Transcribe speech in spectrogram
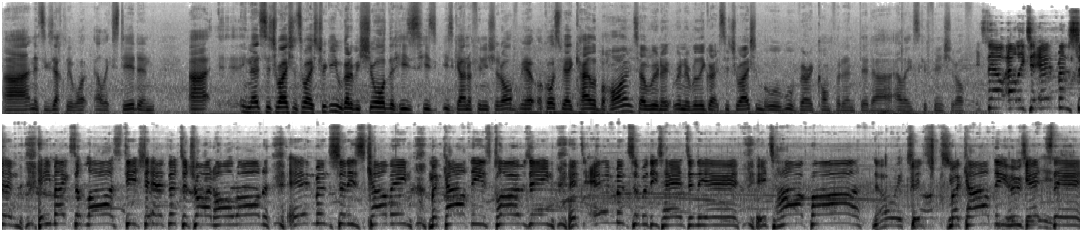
uh, and that's exactly what Alex did. And uh, in that situation, it's always tricky. We've got to be sure that he's, he's, he's going to finish it off. Have, of course, we had Caleb behind, so we're in a, we're in a really great situation, but we're, we're very confident that uh, Alex could finish it off. It's now Alex Edmondson. He makes a last-ditch effort to try and hold on. Edmondson is coming. McCarthy is closing. It's Edmondson with his hands in the air. It's Harper. No, it's, it's McCarthy who gets there,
